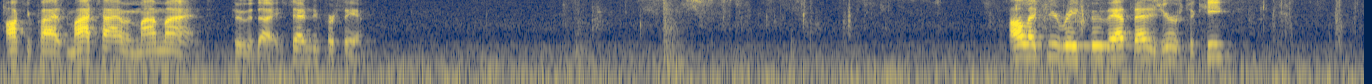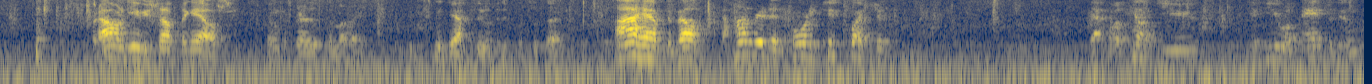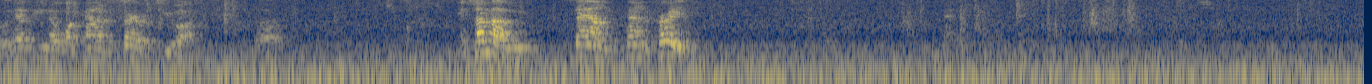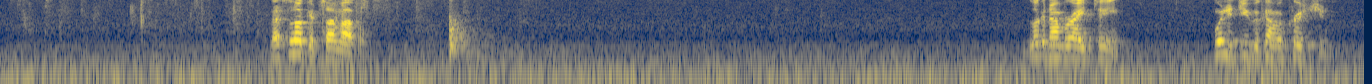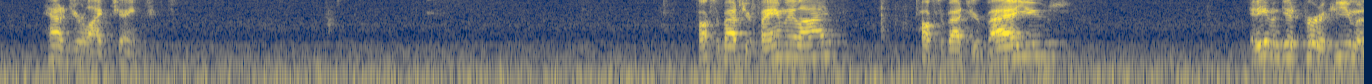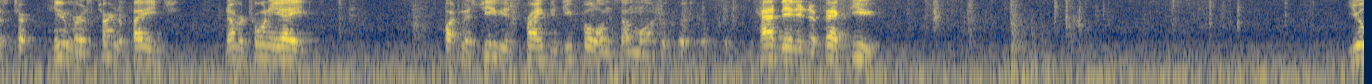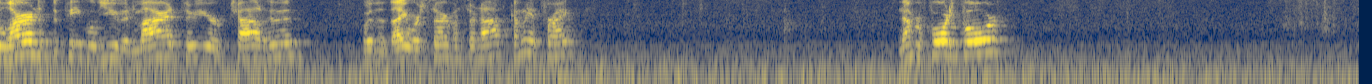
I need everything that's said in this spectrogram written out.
occupies my time and my mind through the day. 70%. I'll let you read through that. That is yours to keep. But I want to give you something else. I'm gonna compare this to mine. Yeah. See what the differences are. I have developed 142 questions that will help you, if you will answer them, will help you know what kind of a servant you are. Wow. And some of them sound kind of crazy. Let's look at some of them. Look at number 18. When did you become a Christian? How did your life change? Talks about your family life, talks about your values. It even gets pretty humorous. Humorous. Turn to page number 28. What mischievous prank did you pull on someone? How did it affect you? You'll learn that the people you've admired through your childhood, whether they were servants or not. Come in, Frank. Number 44.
